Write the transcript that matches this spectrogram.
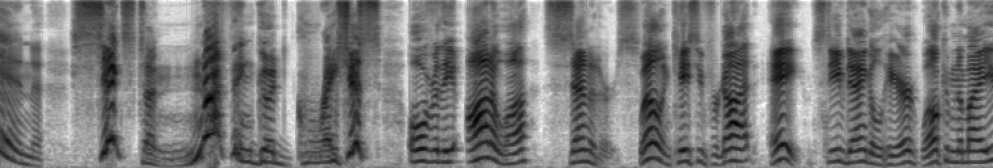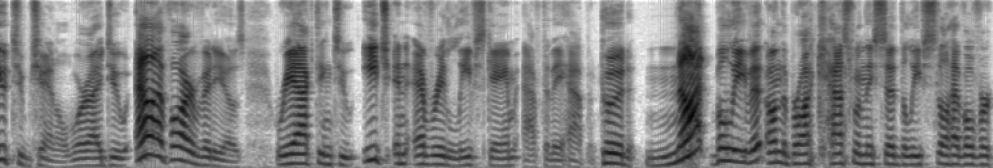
win! Six to nothing, good gracious, over the Ottawa Senators. Well, in case you forgot, hey, Steve Dangle here. Welcome to my YouTube channel where I do LFR videos reacting to each and every Leafs game after they happen. Could not believe it on the broadcast when they said the Leafs still have over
